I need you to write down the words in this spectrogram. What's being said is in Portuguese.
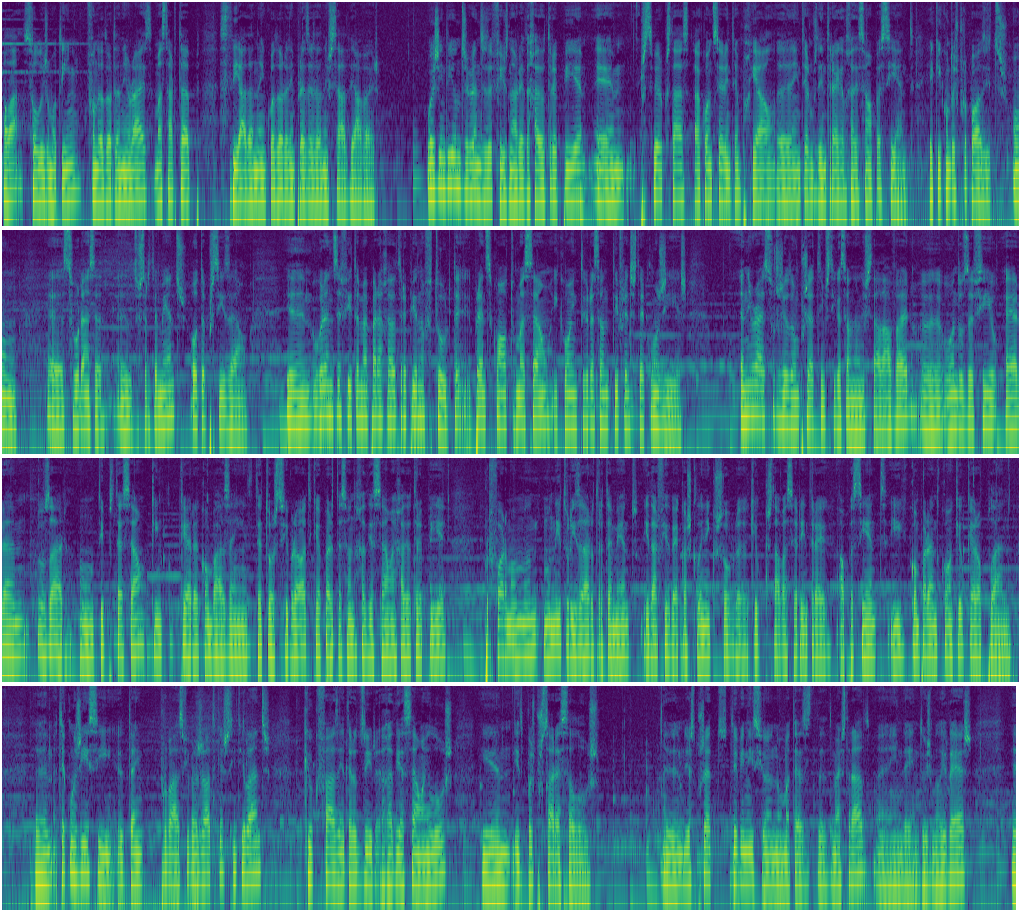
Olá, sou Luís Moutinho, fundador da NewRise, uma startup sediada na incubadora de empresas da Universidade de Aveiro. Hoje em dia, um dos grandes desafios na área da radioterapia é perceber o que está a acontecer em tempo real eh, em termos de entrega de radiação ao paciente. E aqui com dois propósitos. Um, a segurança eh, dos tratamentos, outra, precisão. Eh, o grande desafio também para a radioterapia no futuro prende-se com a automação e com a integração de diferentes tecnologias. A NewRise surgiu de um projeto de investigação na Universidade de Aveiro, uh, onde o desafio era usar um tipo de detecção que, era com base em detectores de fibra óptica para detecção de radiação em radioterapia, por forma a monitorizar o tratamento e dar feedback aos clínicos sobre aquilo que estava a ser entregue ao paciente e comparando com aquilo que era o plano. Uh, a tecnologia em si eh, tem por base fibras ópticas cintilantes que o que fazem é traduzir a radiação em luz e, e depois processar essa luz. Eh, este projeto teve início numa tese de, mestrado, ainda em 2010, eh,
